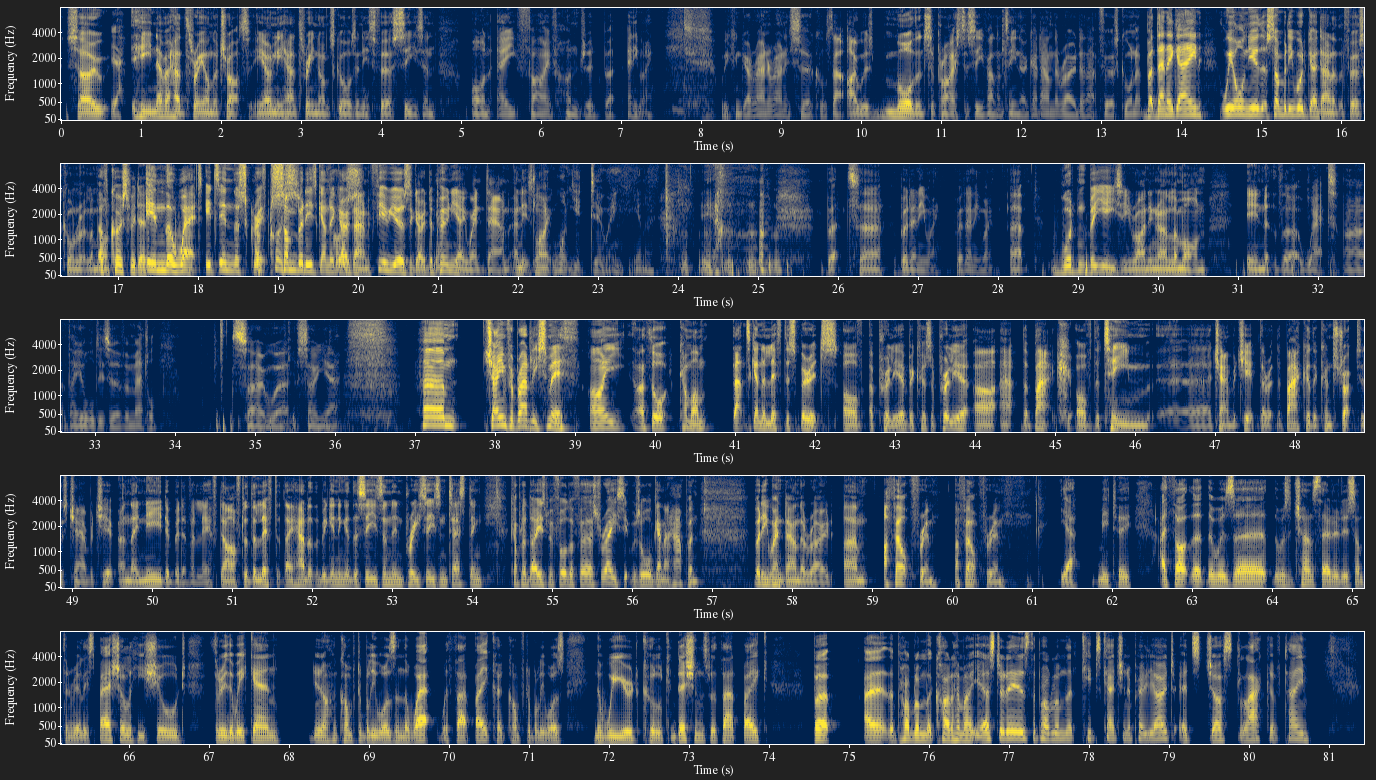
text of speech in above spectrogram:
So Yeah. he never had three on the trot. He only had three non-scores in his first season on a 500. But anyway, we can go round and round in circles. That I was more than surprised to see Valentino go down the road at that first corner. But then again, we all knew that somebody would go down at the first corner at Le Mans. Of course we did. In the wet, it's in the script. Somebody's going to go down. A few years ago, de Puniet went down, and it's like, what are you doing? You know. Yeah. but uh, but anyway, but anyway, uh, wouldn't be easy riding around Le Mans in the wet. Uh, they all deserve a medal. So uh, so yeah. Um, shame for Bradley Smith. I I thought, come on, that's going to lift the spirits of Aprilia because Aprilia are at the back of the team uh, championship. They're at the back of the constructors championship, and they need a bit of a lift after the lift that they had at the beginning of the season in pre-season testing a couple of days before the first race. It was all going to happen, but he went down the road. Um, I felt for him. I felt for him. Yeah, me too. I thought that there was a there was a chance there to do something really special. He showed through the weekend, you know, how comfortable he was in the wet with that bike, how comfortable he was in the weird, cool conditions with that bike. But uh, the problem that caught him out yesterday is the problem that keeps catching Aprilia out. It's just lack of time.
